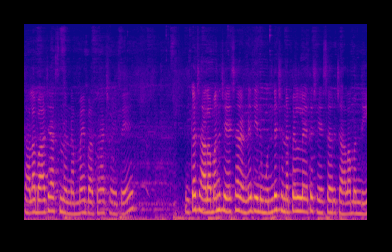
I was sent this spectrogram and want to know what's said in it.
చాలా బాగా చేస్తుందండి అమ్మాయి భరతనాట్యం అయితే. ఇంకా చాలామంది చేశారండి. దీని ముందే చిన్నపిల్లలు అయితే చేశారు చాలామంది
